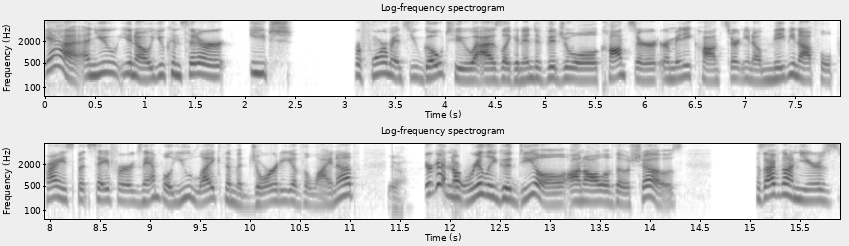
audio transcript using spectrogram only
yeah and you you know you consider each performance you go to as like an individual concert or mini concert you know maybe not full price but say for example you like the majority of the lineup Yeah. you're getting a really good deal on all of those shows because i've gone years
